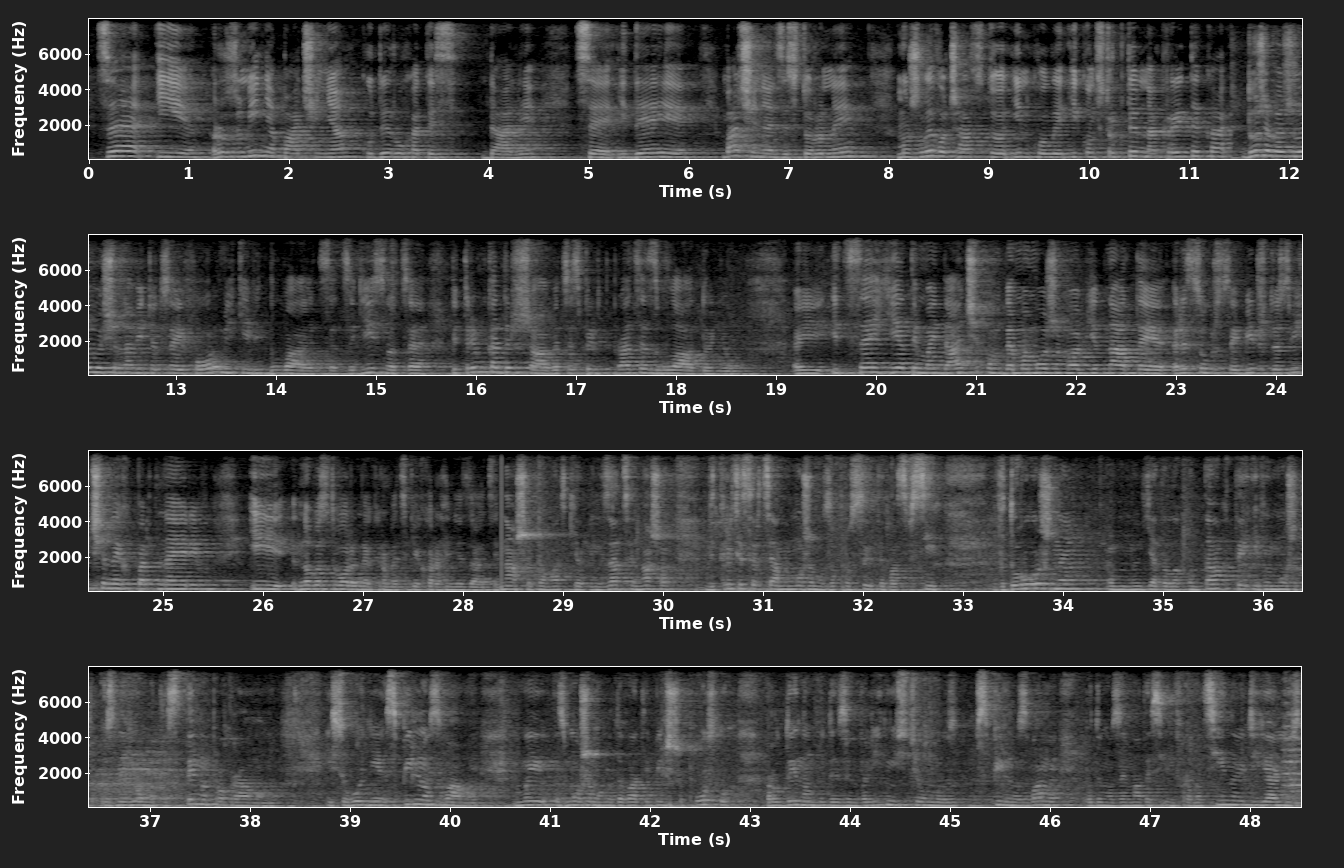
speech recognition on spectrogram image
Це і розуміння бачення, куди рухатись далі. Це ідеї, бачення зі сторони, можливо, часто інколи і конструктивна критика, Дуже важливо, що навіть оцей форум, який відбувається, це дійсно це підтримка держави, це співпраця з владою. І це є тим майданчиком, де ми можемо об'єднати ресурси більш досвідчених партнерів і новостворених громадських організацій. Наші громадські організації, наша відкриті серця. Ми можемо запросити вас всіх в дорожне. Я дала контакти, і ви можете ознайомитись з тими програмами. І сьогодні спільно з вами ми зможемо надавати більше послуг родинам людей з інвалідністю. Ми спільно з вами будемо займатися інформаційною діяльністю.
